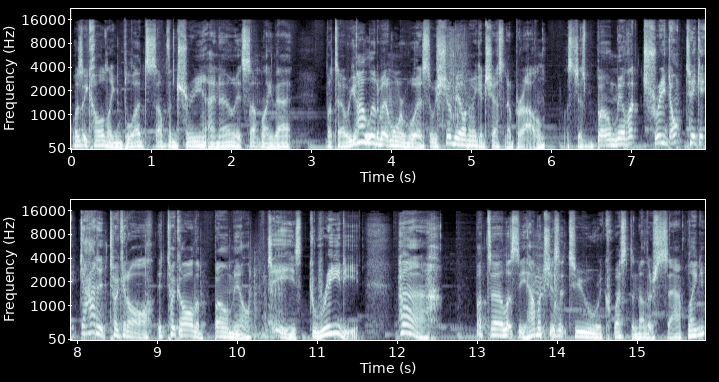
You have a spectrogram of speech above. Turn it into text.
what's it called? Like blood something tree. I know it's something like that. But uh, we got a little bit more wood, so we should be able to make a chest, no problem. Let's just bone meal the tree. Don't take it. God, it took it all. It took all the bone meal. Jeez, greedy. Huh. but uh, let's see, how much is it to request another sapling?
